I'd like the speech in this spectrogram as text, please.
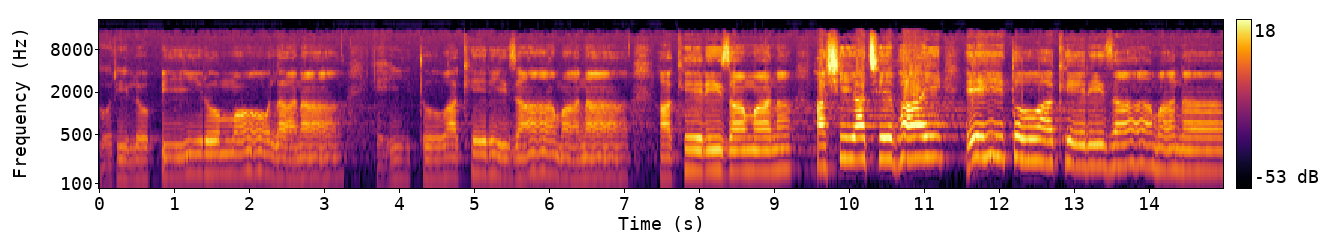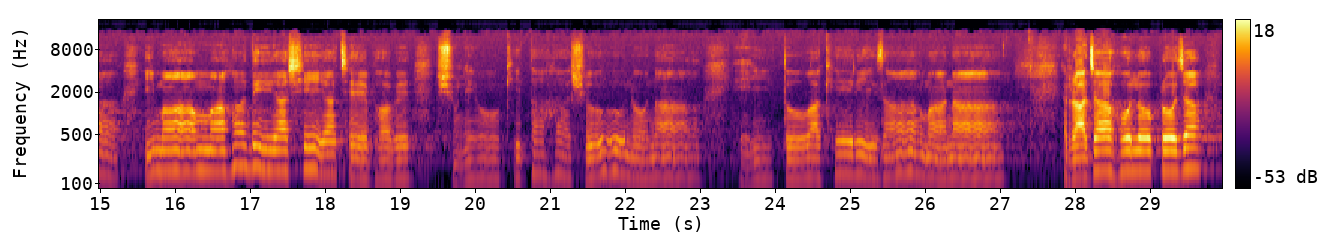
করিল পীর মৌলানা, এই তো আখেরি জামানা আখেরি জামানা আসিয়াছে ভাই, এই তো আখেরি জামানা। ইমাম মাহদি আসিয়াছে ভবে, শুনেও কি তাহা শুনো না। এই তো আখেরি জামানা, রাজা হলো প্রজা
